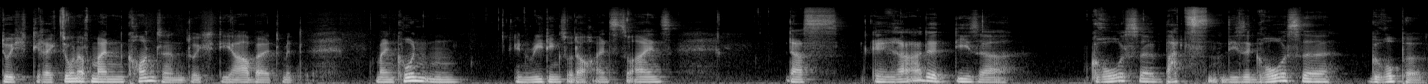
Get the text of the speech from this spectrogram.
durch die Reaktion auf meinen Content, durch die Arbeit mit meinen Kunden in Readings oder auch eins zu eins, dass gerade dieser große Batzen, diese große Gruppe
